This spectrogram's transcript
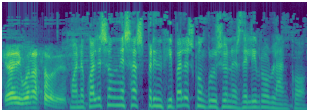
¿Qué hay? Buenas tardes. Bueno, ¿cuáles son esas principales conclusiones del libro blanco?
